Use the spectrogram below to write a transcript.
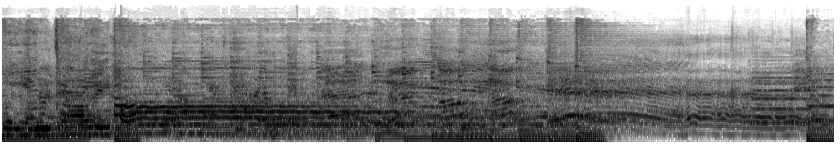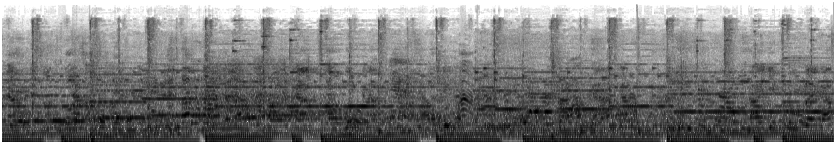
ถุงเลยครับ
